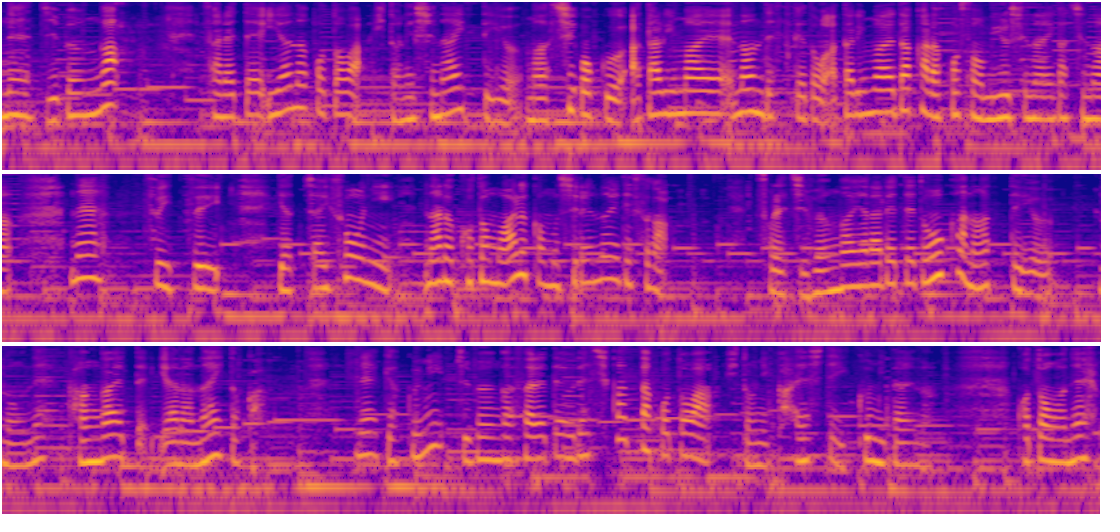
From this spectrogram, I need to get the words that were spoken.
ね、自分がされて嫌なことは人にしないっていう、まあ至極当たり前なんですけど、当たり前だからこそ見失いがちな、ね、ついついやっちゃいそうになることもあるかもしれないですが、それ自分がやられてどうかなっていうのをね、考えてやらないとか、ね、逆に自分がされて嬉しかったことは人に返していくみたいなことをね、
